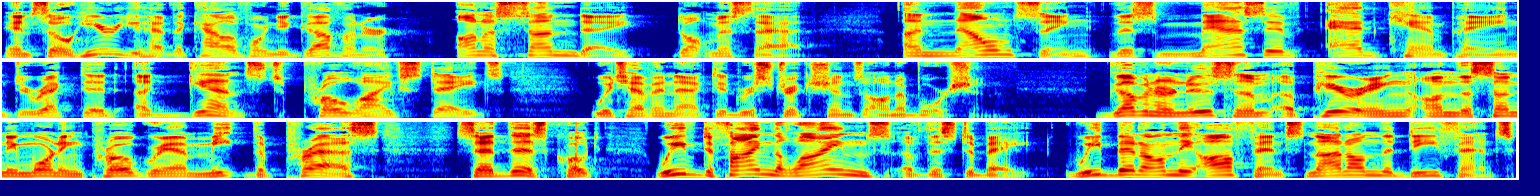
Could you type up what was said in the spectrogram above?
And so here you have the California governor on a Sunday, don't miss that, announcing this massive ad campaign directed against pro life states which have enacted restrictions on abortion. Governor Newsom, appearing on the Sunday morning program Meet the Press, said this quote, We've defined the lines of this debate. We've been on the offense, not on the defense.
